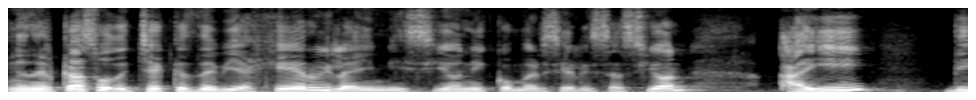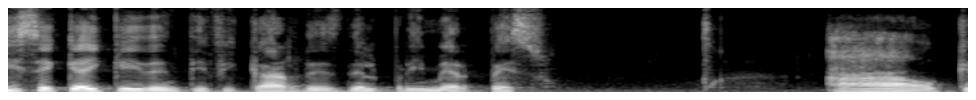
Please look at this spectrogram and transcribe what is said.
en el caso de cheques de viajero y la emisión y comercialización, ahí dice que hay que identificar desde el primer peso. Ah, ok.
